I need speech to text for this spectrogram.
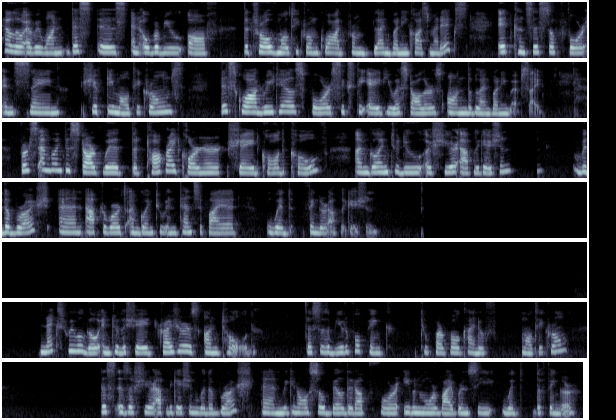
Hello everyone, this is an overview of the Trove Multichrome Quad from Blend Bunny Cosmetics. It consists of four insane shifty multichromes. This quad retails for 68 US dollars on the Blend Bunny website. First, I'm going to start with the top right corner shade called Cove. I'm going to do a sheer application with a brush and afterwards I'm going to intensify it with finger application. Next we will go into the shade Treasures Untold. This is a beautiful pink to purple kind of multichrome this is a sheer application with a brush and we can also build it up for even more vibrancy with the finger.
